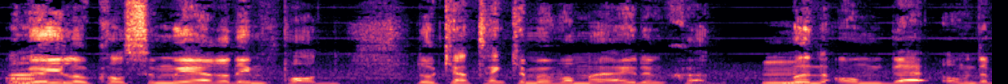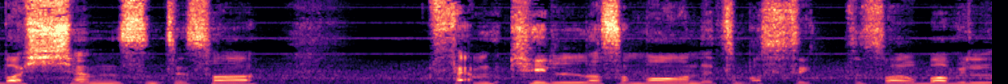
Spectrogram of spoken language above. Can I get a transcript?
Om Ja. jag gillar att konsumera din podd. Då kan jag tänka mig att vara med i den själv. Mm. Men om det, om det bara känns som till så här fem killar som vanligt som bara sitter så här och bara vill...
